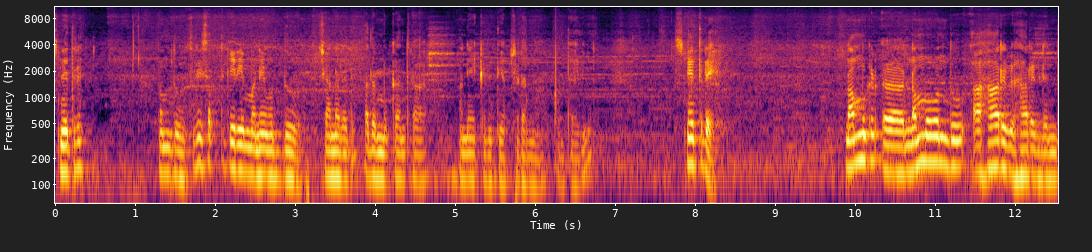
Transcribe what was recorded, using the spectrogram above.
ಸ್ನೇಹಿತರೆ ನಮ್ಮದು ಶ್ರೀ ಸಪ್ತಗಿರಿ ಮನೆ ಮದ್ದು ಚಾನಲ್ ಇದೆ ಅದರ ಮುಖಾಂತರ ಅನೇಕ ರೀತಿಯ ಎಪಿಸೋಡನ್ನು ಕೊಡ್ತಾ ಇದ್ದೀವಿ. ಸ್ನೇಹಿತರೆ, ನಮ್ಮ ನಮ್ಮ ಒಂದು ಆಹಾರ ವಿಹಾರಗಳಿಂದ,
